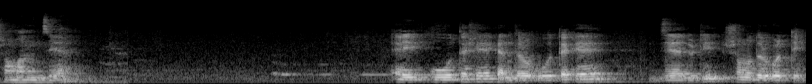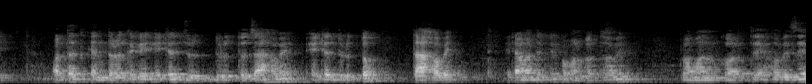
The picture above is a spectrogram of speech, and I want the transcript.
সমান যে। এই ও থেকে কেন্দ্র ও থেকে যে দুটি সমুদ্রবর্তী, অর্থাৎ কেন্দ্র থেকে এটা দূরত্ব যা হবে, এটা দূরত্ব তা হবে। এটা আমাদেরকে প্রমাণ করতে হবে। প্রমাণ করতে হবে যে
